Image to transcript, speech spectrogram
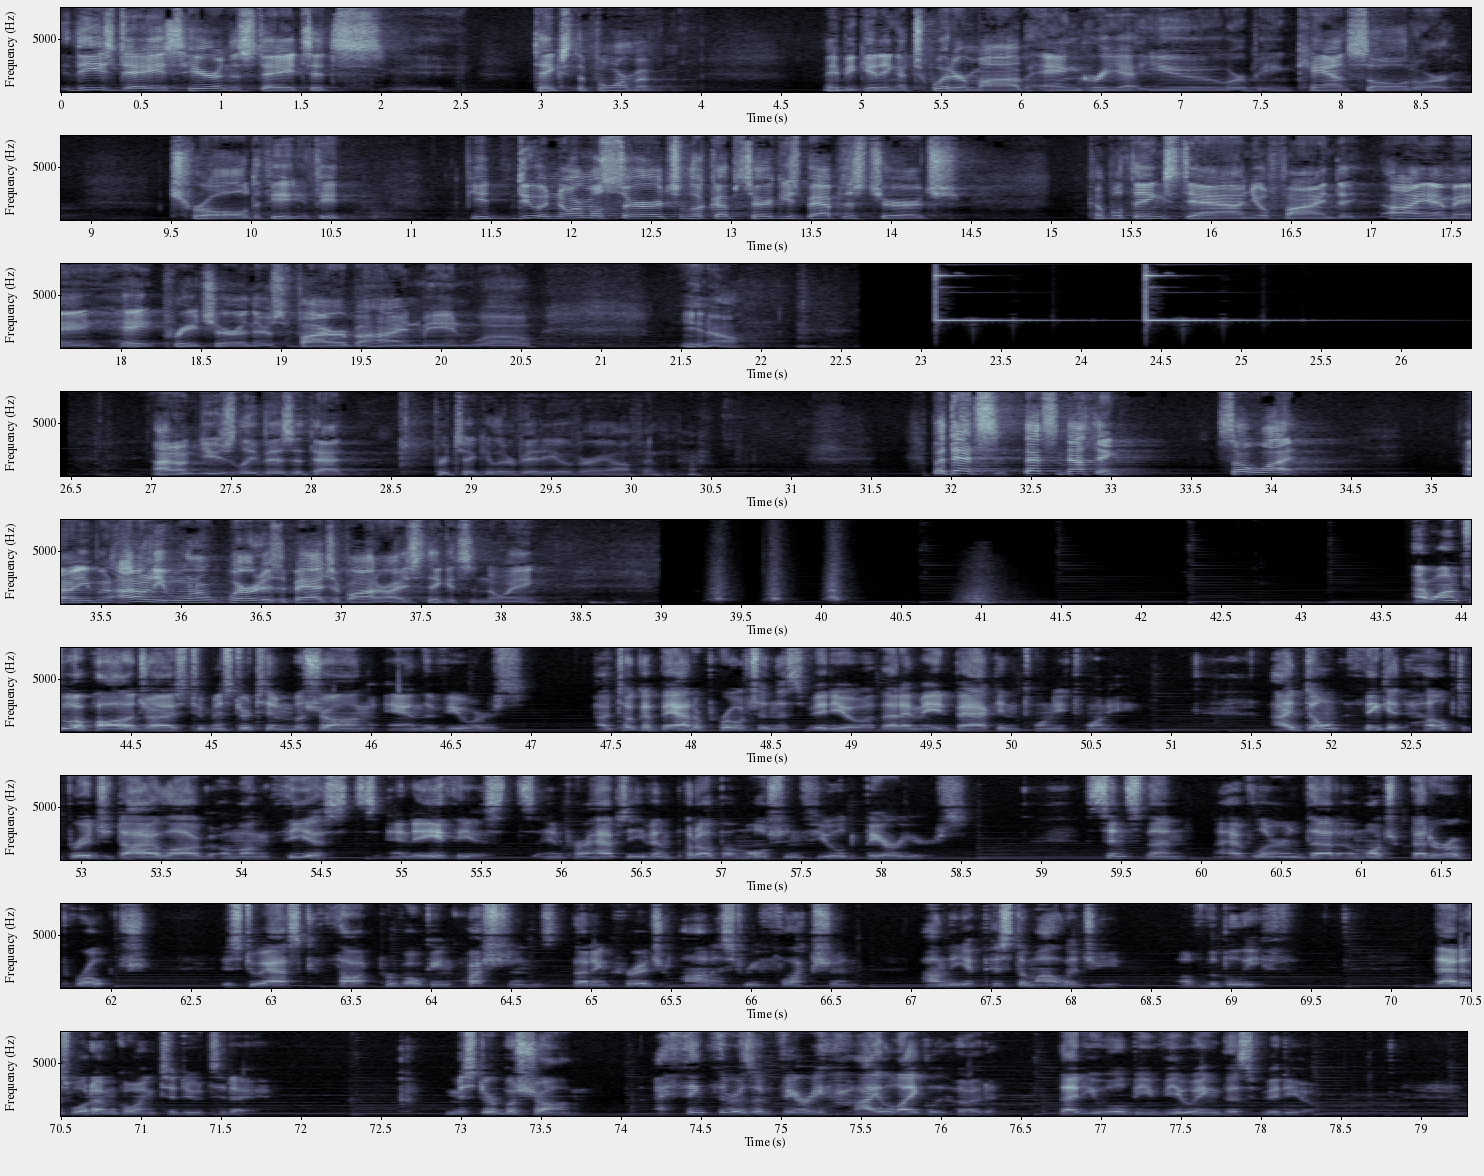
These days here in the States, it takes the form of maybe getting a Twitter mob angry at you or being canceled or trolled. If you, if you, if you do a normal search, look up Syracuse Baptist Church, a couple things down, you'll find that I am a hate preacher and there's fire behind me and whoa, you know. I don't usually visit that particular video very often. but that's that's nothing. So what? I don't even I don't even want to wear it as a badge of honor. I just think it's annoying. I want to apologize to Mr. Tim Bushong and the viewers. I took a bad approach in this video that I made back in 2020. I don't think it helped bridge dialogue among theists and atheists, and perhaps even put up emotion fueled barriers. Since then, I have learned that a much better approach is to ask thought provoking questions that encourage honest reflection on the epistemology of the belief. That is what I'm going to do today. Mr. Bushong, I think there is a very high likelihood that you will be viewing this video.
